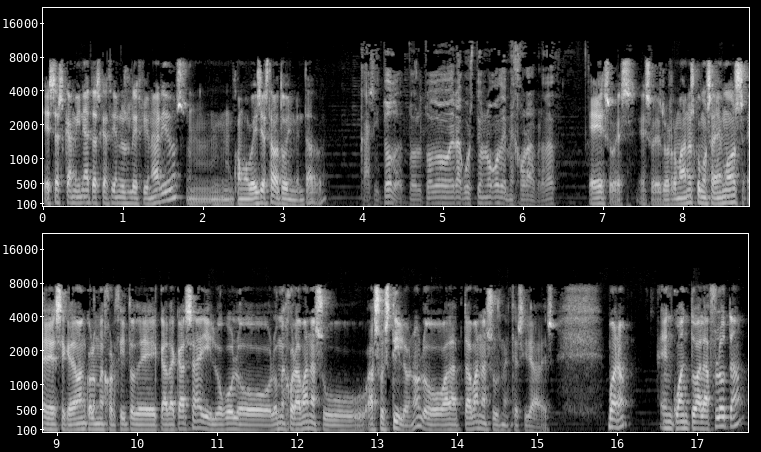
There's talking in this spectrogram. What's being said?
esas caminatas que hacían los legionarios, mmm, como veis ya estaba todo inventado. ¿eh? Casi todo, todo, todo era cuestión luego de mejorar, ¿verdad? Eso es, eso es. Los romanos, como sabemos, eh, se quedaban con lo mejorcito de cada casa y luego lo, lo mejoraban a su, a su estilo, ¿no? Lo adaptaban a sus necesidades. Bueno, en cuanto a la flota,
